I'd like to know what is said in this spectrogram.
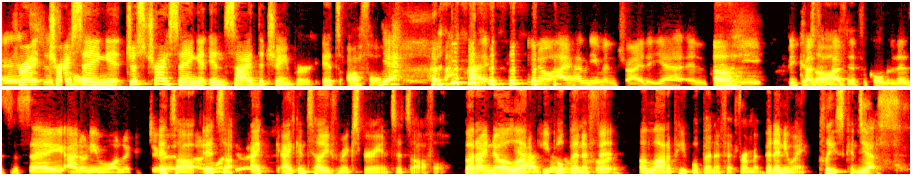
it's try try saying it. Just try saying it inside the chamber. It's awful. yeah I, you know i haven't even tried it yet and part me because of how difficult it is to say i don't even want to do it's it all. It's. wanna Aw- do it. I. I can tell you from experience, it's awful. But I know a lot of people benefit. A lot of people benefit from it. But anyway, please continue. Yes.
